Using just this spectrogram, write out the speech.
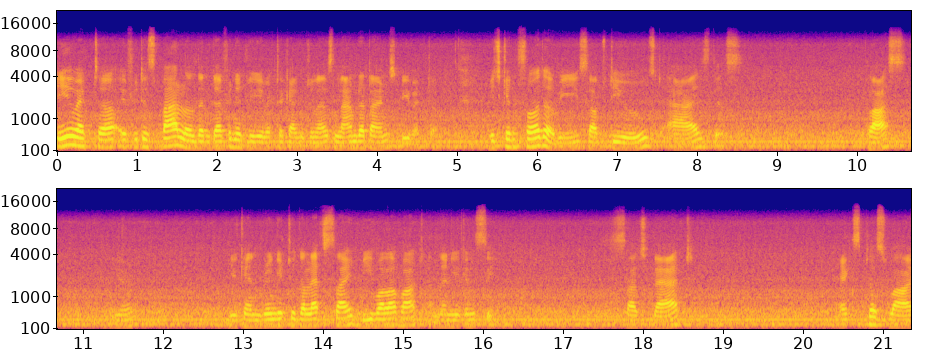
a vector if it is parallel then definitely a vector can be written as lambda times b vector which can further be substituted as this plus here. You can bring it to the left side b wala part and then you can see. Such that x plus y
